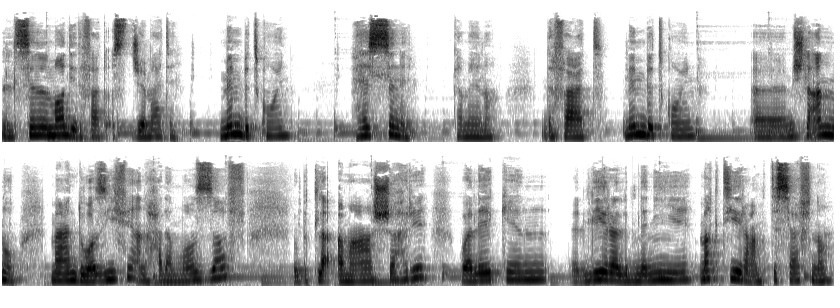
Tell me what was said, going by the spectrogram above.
السنة الماضية دفعت قسط جامعتي من بيتكوين. هالسنة كمان دفعت من بيتكوين آه، مش لأنه ما عنده وظيفة أنا حدا موظف وبتلقى معاش شهري ولكن الليرة اللبنانية ما كتير عم تسعفنا.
